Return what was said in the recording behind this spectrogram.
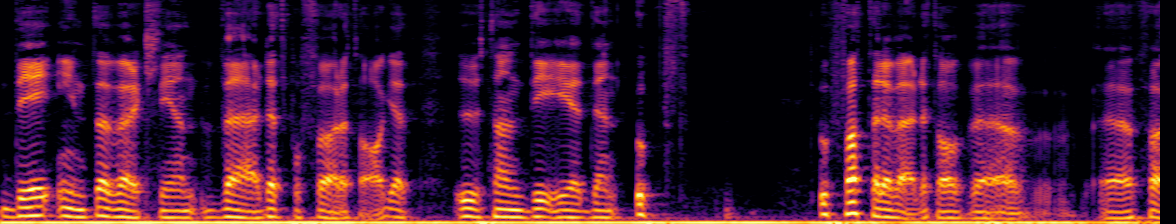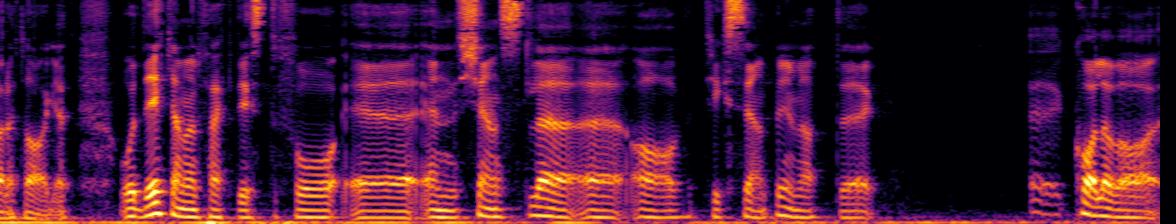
Det är inte verkligen värdet på företaget utan det är den uppfattningen uppfattade värdet av eh, eh, företaget. Och det kan man faktiskt få eh, en känsla av till exempel genom att kolla vad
